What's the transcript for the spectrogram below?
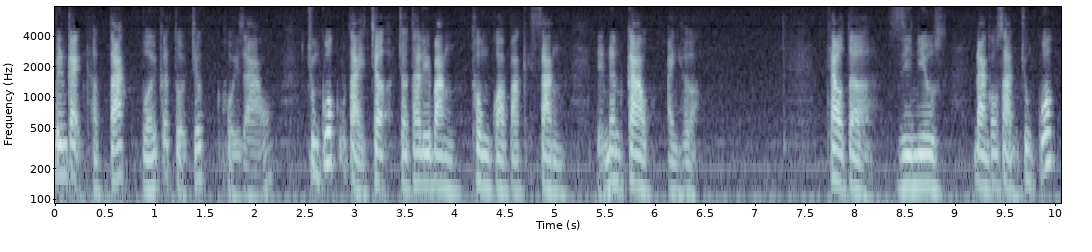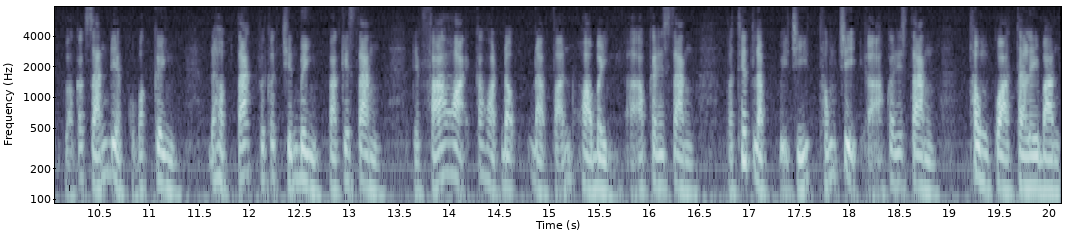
Bên cạnh hợp tác với các tổ chức Hồi giáo, Trung Quốc cũng tài trợ cho Taliban thông qua Pakistan để nâng cao ảnh hưởng. Theo tờ Z News, Đảng Cộng sản Trung Quốc và các gián điệp của Bắc Kinh đã hợp tác với các chiến binh Pakistan để phá hoại các hoạt động đàm phán hòa bình ở Afghanistan và thiết lập vị trí thống trị ở Afghanistan thông qua Taliban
